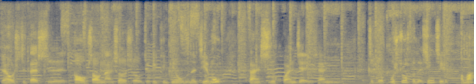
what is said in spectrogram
然后实在是高烧难受的时候，就可以听听我们的节目，暂时缓解一下你这个不舒服的心情，好吗？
